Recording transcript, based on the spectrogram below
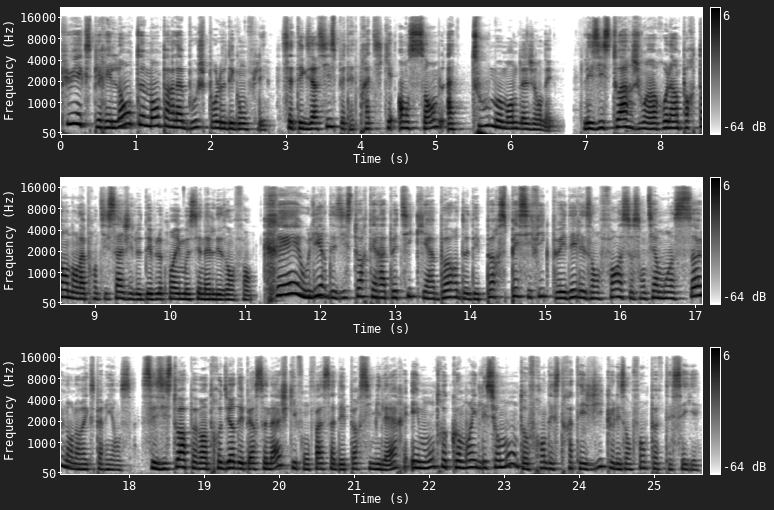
puis expirer lentement par la bouche pour le dégonfler. Cet exercice peut être pratiqué ensemble à tout moment de la journée. Les histoires jouent un rôle important dans l'apprentissage et le développement émotionnel des enfants. Créer ou lire des histoires thérapeutiques qui abordent des peurs spécifiques peut aider les enfants à se sentir moins seuls dans leur expérience. Ces histoires peuvent introduire des personnages qui font face à des peurs similaires et montrent comment ils les surmontent, offrant des stratégies que les enfants peuvent essayer.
